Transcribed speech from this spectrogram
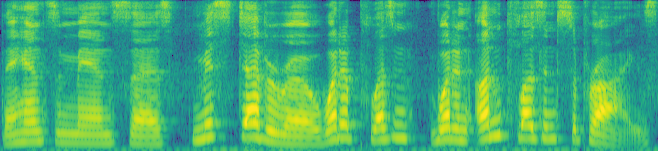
The handsome man says, Miss Devereux, what a pleasant, what an unpleasant surprise.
